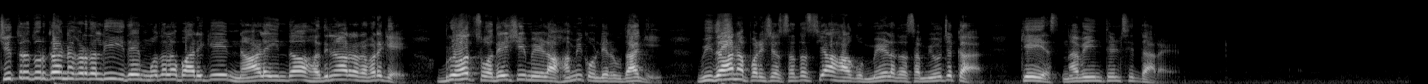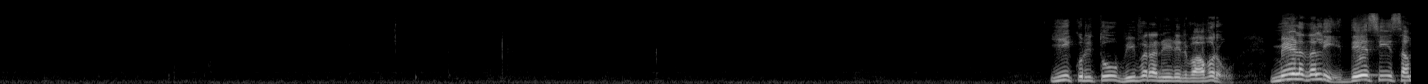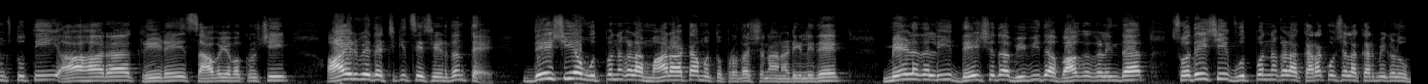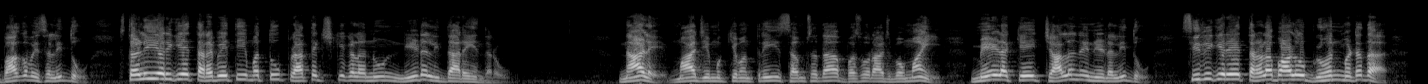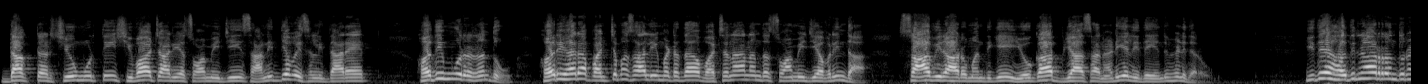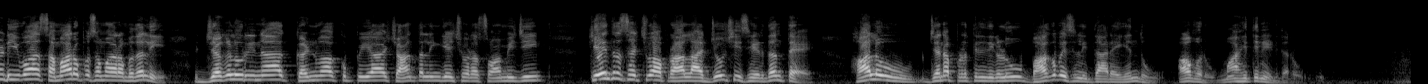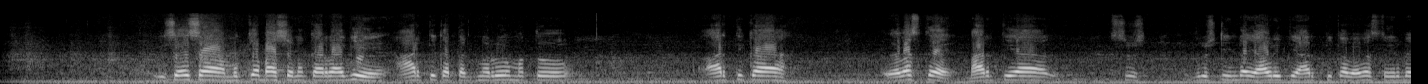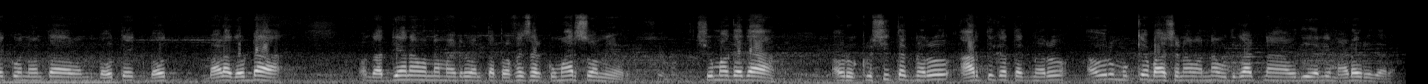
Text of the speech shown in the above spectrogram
ಚಿತ್ರದುರ್ಗ ನಗರದಲ್ಲಿ ಇದೇ ಮೊದಲ ಬಾರಿಗೆ ನಾಳೆಯಿಂದ ಹದಿನಾರರವರೆಗೆ ಬೃಹತ್ ಸ್ವದೇಶಿ ಮೇಳ ಹಮ್ಮಿಕೊಂಡಿರುವುದಾಗಿ ವಿಧಾನ ಪರಿಷತ್ ಸದಸ್ಯ ಹಾಗೂ ಮೇಳದ ಸಂಯೋಜಕ ಕೆಎಸ್ ನವೀನ್ ತಿಳಿಸಿದ್ದಾರೆ. ಈ ಕುರಿತು ವಿವರ ನೀಡಿರುವ ಅವರು ಮೇಳದಲ್ಲಿ ದೇಸಿ ಸಂಸ್ಕೃತಿ, ಆಹಾರ, ಕ್ರೀಡೆ, ಸಾವಯವ ಕೃಷಿ, ಆಯುರ್ವೇದ ಚಿಕಿತ್ಸೆ ಸೇರಿದಂತೆ ದೇಶೀಯ ಉತ್ಪನ್ನಗಳ ಮಾರಾಟ ಮತ್ತು ಪ್ರದರ್ಶನ ನಡೆಯಲಿದೆ. ಮೇಳದಲ್ಲಿ ದೇಶದ ವಿವಿಧ ಭಾಗಗಳಿಂದ ಸ್ವದೇಶಿ ಉತ್ಪನ್ನಗಳ ಕರಕುಶಲ ಕರ್ಮಿಗಳು ಭಾಗವಹಿಸಲಿದ್ದು, ಸ್ಥಳೀಯರಿಗೆ ತರಬೇತಿ ಮತ್ತು ಪ್ರಾತ್ಯಕ್ಷಿಕೆಗಳನ್ನು ನೀಡಲಿದ್ದಾರೆ ಎಂದರು. ನಾಳೆ ಮಾಜಿ ಮುಖ್ಯಮಂತ್ರಿ ಸಂಸದ ಬಸವರಾಜ ಬೊಮ್ಮಾಯಿ ಮೇಳಕ್ಕೆ ಚಾಲನೆ ನೀಡಲಿದ್ದು ಸಿರಿಗೆರೆ ತರಳಬಾಳು ಬೃಹನ್ಮಠದ ಡಾಕ್ಟರ್ ಶಿವಮೂರ್ತಿ ಶಿವಾಚಾರ್ಯ ಸ್ವಾಮೀಜಿ ಸಾನ್ನಿಧ್ಯ ವಹಿಸಲಿದ್ದಾರೆ. ಹದಿಮೂರರಂದು ಹರಿಹರ ಪಂಚಮಸಾಲಿ ಮಠದ ವಚನಾನಂದ ಸ್ವಾಮೀಜಿ ಅವರಿಂದ ಸಾವಿರಾರು ಮಂದಿಗೆ ಯೋಗಾಭ್ಯಾಸ ನಡೆಯಲಿದೆ ಎಂದು ಹೇಳಿದರು. ಇದೇ ಹದಿನಾರರಂದು ನಡೆಯುವ ಸಮಾರೋಪ ಸಮಾರಂಭದಲ್ಲಿ ಜಗಳೂರಿನ ಕಣ್ವಾಕುಪ್ಪೆಯ ಶಾಂತಲಿಂಗೇಶ್ವರ ಸ್ವಾಮೀಜಿ, ಕೇಂದ್ರ ಸಚಿವ ಪ್ರಹ್ಲಾದ್ ಜೋಶಿ ಸೇರಿದಂತೆ ಹಲವು ಜನಪ್ರತಿನಿಧಿಗಳು ಭಾಗವಹಿಸಲಿದ್ದಾರೆ ಎಂದು ಅವರು ಮಾಹಿತಿ ನೀಡಿದರು. ವಿಶೇಷ ಮುಖ್ಯ ಭಾಷಣಕಾರರಾಗಿ ಆರ್ಥಿಕ ತಜ್ಞರು ಮತ್ತು ಆರ್ಥಿಕ ವ್ಯವಸ್ಥೆ, ಭಾರತೀಯ ಸೃಷ್, ದೃಷ್ಟಿಯಿಂದ ಯಾವ ರೀತಿ ಆರ್ಥಿಕ ವ್ಯವಸ್ಥೆ ಇರಬೇಕು ಅನ್ನುವಂಥ ಒಂದು ಬಹುತೇಕ, ಬಹು ಭಾಳ ದೊಡ್ಡ ಒಂದು ಅಧ್ಯಯನವನ್ನು ಮಾಡಿರುವಂಥ ಪ್ರೊಫೆಸರ್ ಕುಮಾರಸ್ವಾಮಿ ಅವರು. ಶಿವಮೊಗ್ಗದ ಅವರು ಕೃಷಿ ತಜ್ಞರು, ಆರ್ಥಿಕ ತಜ್ಞರು, ಅವರು ಮುಖ್ಯ ಭಾಷಣವನ್ನು ಉದ್ಘಾಟನಾ ಅವಧಿಯಲ್ಲಿ ಮಾಡೋರಿದ್ದಾರೆ.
